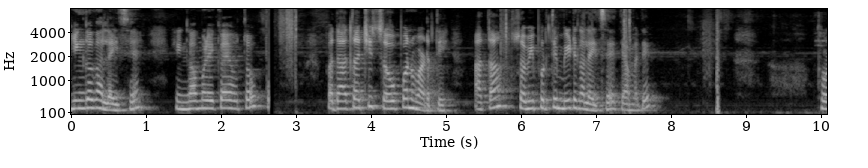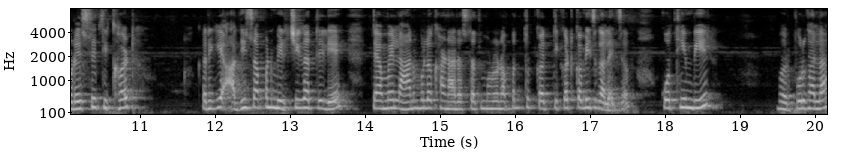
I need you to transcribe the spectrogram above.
हिंग घालायचं आहे हिंगामुळे काय होतं? पदार्थाची चव पण वाढते. आता चवीपुरते मीठ घालायचं आहे त्यामध्ये. थोडेसे तिखट कारण की आधीच आपण मिरची घातलेली आहे त्यामुळे लहान मुलं खाणार असतात म्हणून आपण त क तिखट कमीच घालायचं. कोथिंबीर भरपूर घाला.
